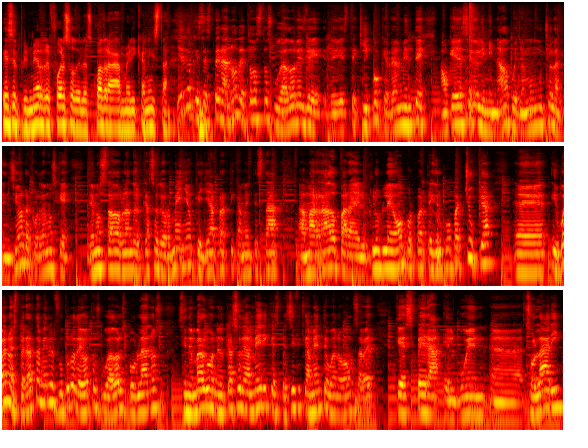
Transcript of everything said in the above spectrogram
es el primer refuerzo de la escuadra americanista. Y es lo que se espera, ¿no? De todos estos jugadores de, de este equipo que realmente, aunque haya sido eliminado, pues llamó mucho la atención. Recordemos que hemos estado hablando del caso de Ormeño, que ya prácticamente está amarrado para el Club León por parte del Grupo Pachuca. Eh, y bueno, esperar también el futuro de otros jugadores poblanos. Sin embargo, en el caso de América específicamente, bueno, vamos a ver qué espera el buen eh, Solari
